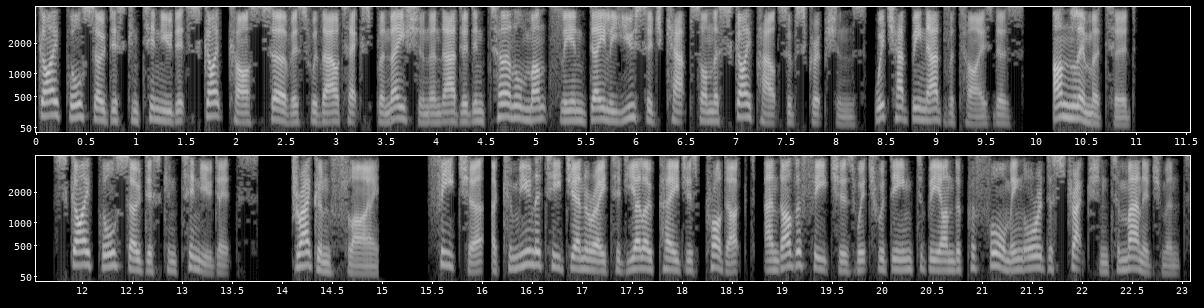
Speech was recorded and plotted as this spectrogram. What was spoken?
Skype also discontinued its Skypecast service without explanation and added internal monthly and daily usage caps on the Skypeout subscriptions, which had been advertised as unlimited. Skype also discontinued its Dragonfly feature, a community-generated Yellow Pages product, and other features which were deemed to be underperforming or a distraction to management.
